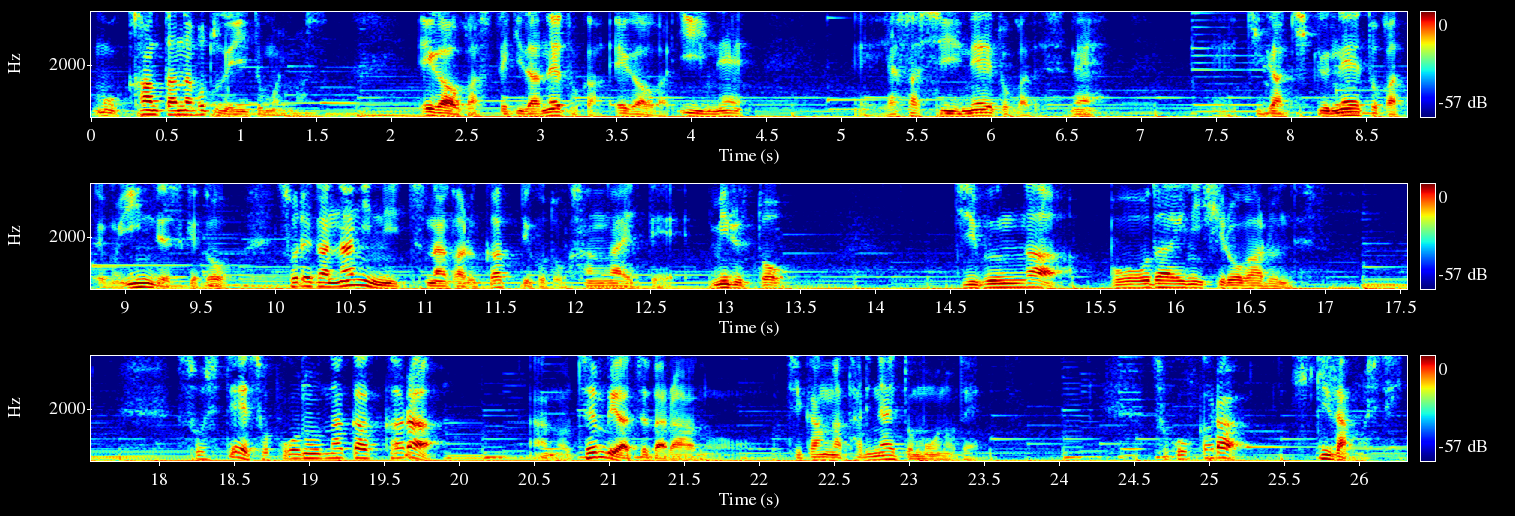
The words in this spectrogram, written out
もう簡単なことでいいと思います。笑顔が素敵だねとか笑顔がいいね、えー、優しいねとかですね、えー、気が利くねとかってもいいんですけどそれが何につながるかっていうことを考えてみると自分が膨大に広がるんです。そしてそこの中からあの全部やってたらあの時間が足りないと思うのでそこから引き算をしていく。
